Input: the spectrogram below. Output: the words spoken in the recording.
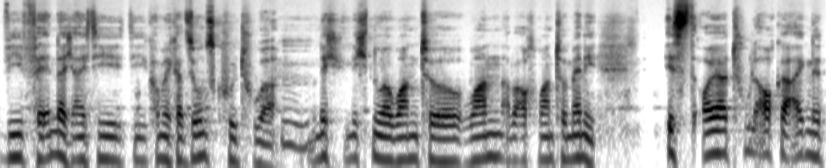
wie verändere ich eigentlich die, die Kommunikationskultur? Mhm. Nicht, nicht nur One-to-One, aber auch One-to-Many. Ist euer Tool auch geeignet,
